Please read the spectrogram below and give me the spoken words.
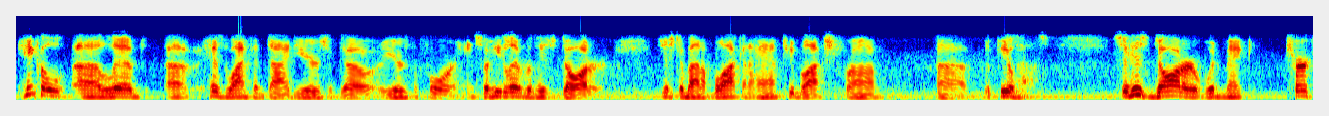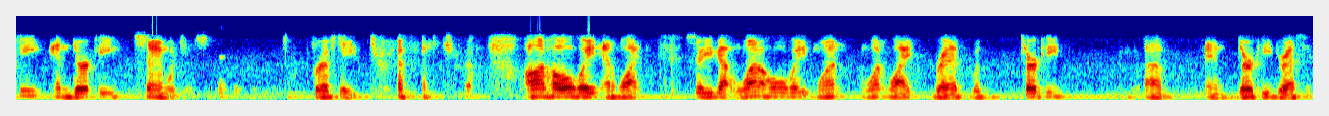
Hinkle uh, lived, uh, his wife had died years ago, years before, and so he lived with his daughter just about a block and a half, two blocks from uh, the field house. So his daughter would make turkey and Durkee sandwiches for us to eat on whole wheat and white. So you got one whole wheat, one one white bread with turkey um, and Durkee dressing,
